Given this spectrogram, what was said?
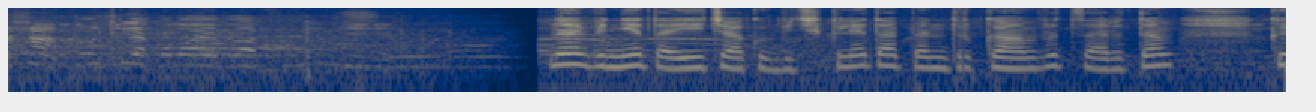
Așa, noi am venit aici cu bicicleta pentru că am vrut să arătăm că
